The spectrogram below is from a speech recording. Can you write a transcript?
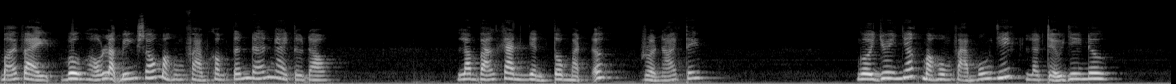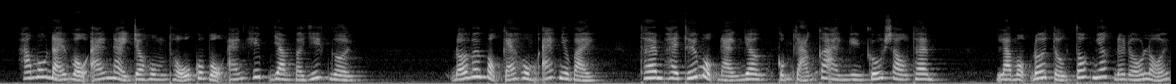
Bởi vậy, vương hổ là biến số mà hung phạm không tính đến ngay từ đầu. Lâm vãn khanh nhìn tô mạch ức, rồi nói tiếp. Người duy nhất mà hung phạm muốn giết là triệu di nương. Hắn muốn đẩy vụ án này cho hung thủ của vụ án hiếp dâm và giết người. Đối với một kẻ hung ác như vậy, thêm hay thiếu một nạn nhân cũng chẳng có ai nghiên cứu sâu thêm, là một đối tượng tốt nhất để đổ lỗi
